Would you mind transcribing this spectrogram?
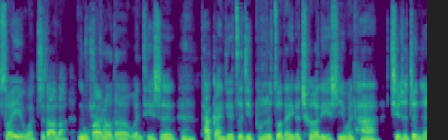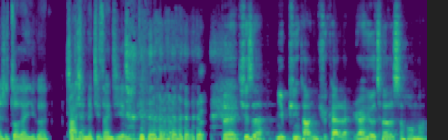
所以我知道了，五花肉的问题是，他感觉自己不是坐在一个车里，是因为他其实真正是坐在一个大型的计算机里面。对，其实你平常你去开燃燃油车的时候嘛。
